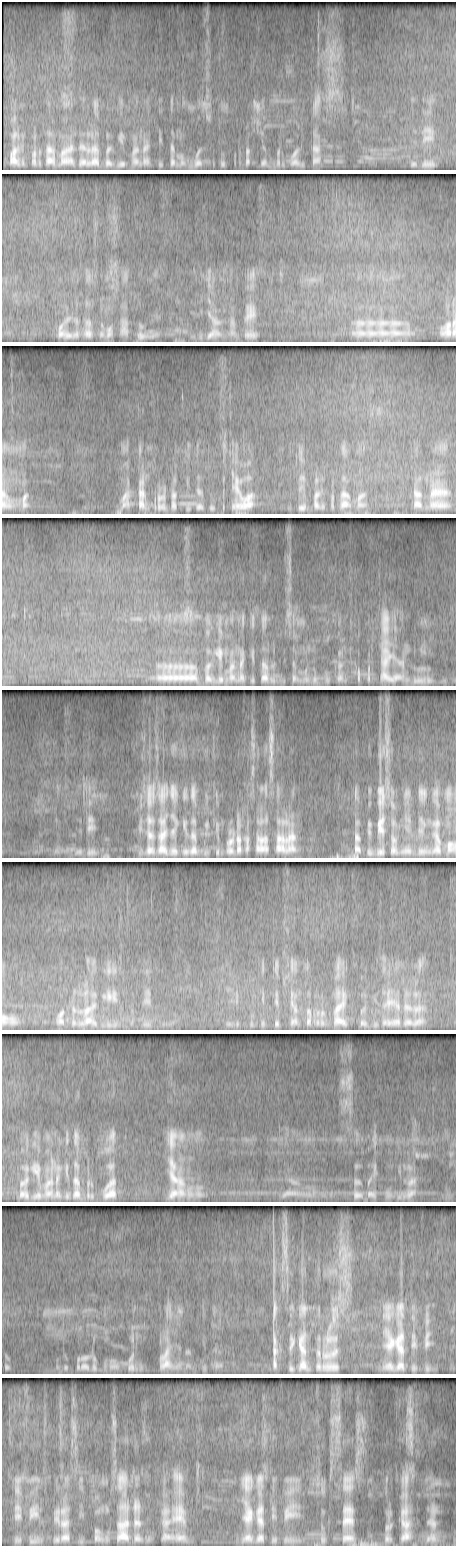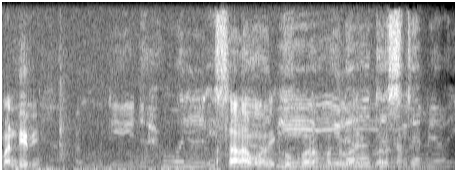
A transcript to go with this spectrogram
Paling pertama adalah bagaimana kita membuat suatu produk yang berkualitas. Jadi kualitas harus nomor satu ya. Jadi jangan sampai uh, orang ma makan produk kita tuh kecewa. Itu yang paling pertama. Karena uh, bagaimana kita harus bisa menumbuhkan kepercayaan dulu gitu. Ya, jadi bisa saja kita bikin produk asal-asalan, tapi besoknya dia nggak mau order lagi seperti itu. Jadi mungkin tips yang terbaik bagi saya adalah bagaimana kita berbuat yang yang sebaik mungkin lah untuk untuk produk maupun pelayanan kita. Saksikan terus Niaga TV, TV inspirasi pengusaha dan UKM, Niaga TV sukses, berkah dan mandiri. Assalamualaikum warahmatullahi wabarakatuh.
